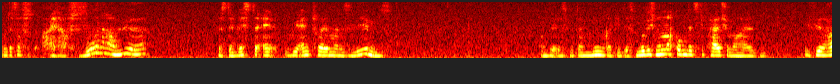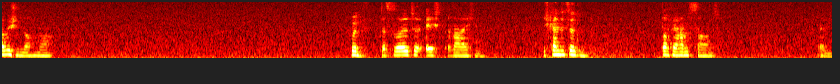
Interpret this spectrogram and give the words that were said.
Und das auf, Alter, auf so einer Höhe. Das ist der beste Re-Entry meines Lebens. Und er ist mit der Moon-Rakete. Jetzt muss ich nur noch gucken, dass ich die falsche mal halten. Wie viel habe ich noch mal? Fünf. Das sollte echt reichen. Ich kann sie zünden. Doch, wir haben Sound. Ähm.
